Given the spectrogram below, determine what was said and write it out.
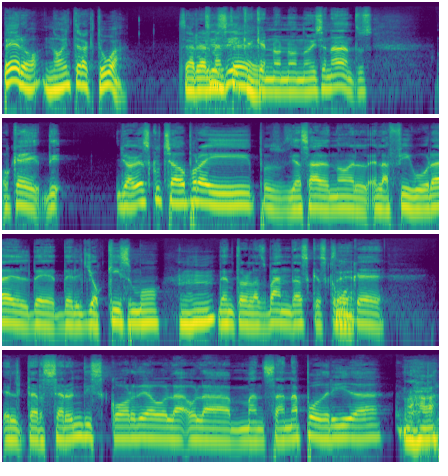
Pero no interactúa. O sea, realmente. sí, que, que no, no, no hice nada. Entonces, ok, yo había escuchado por ahí, pues ya sabes, ¿no? El- la figura del, de- del yoquismo dentro de las bandas, que es como Sí. que el tercero en discordia o la, o la manzana podrida. Ajá.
